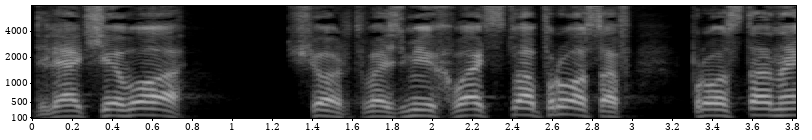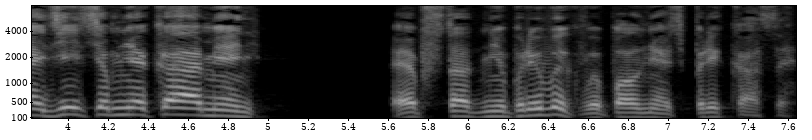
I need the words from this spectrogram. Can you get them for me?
«Для чего?» «Черт возьми, хватит вопросов! Просто найдите мне камень!» Эпштадт не привык выполнять приказы,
